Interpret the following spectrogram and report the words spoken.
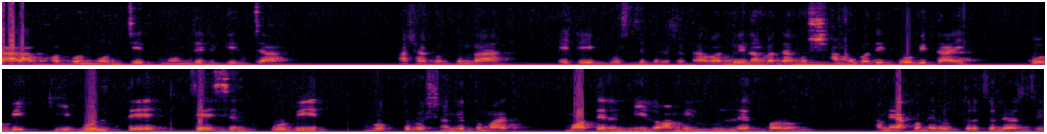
কারা ভবন, মসজিদ, মন্দির, গির্জা। আশা করি তোমরা এটি বুঝতে পেরেছ। আবার দুই নম্বর, দেখো, সাম্যবাদী কবিতায় কবি কি বলতে চেয়েছেন? কবির বক্তব্যের সঙ্গে তোমার মতের মিল, অমিল উল্লেখ করো। আমি এখন এর উত্তরে চলে আসছি।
